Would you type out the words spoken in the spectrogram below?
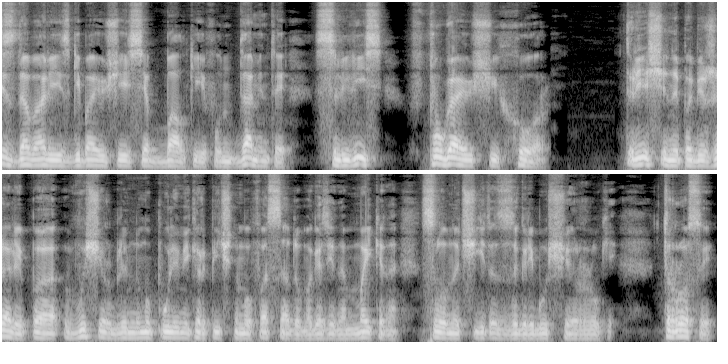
издавали изгибающиеся балки и фундаменты, слились в пугающий хор. Трещины побежали по выщербленному пулями кирпичному фасаду магазина Мейкина, словно чьи-то загребущие руки. Тросы,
